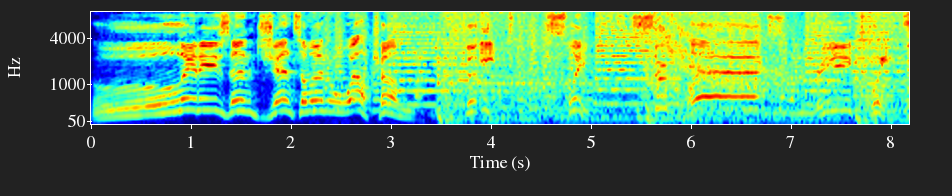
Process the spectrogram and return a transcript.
Ladies and gentlemen, welcome to Eat, Sleep, Suplex, Retweet.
